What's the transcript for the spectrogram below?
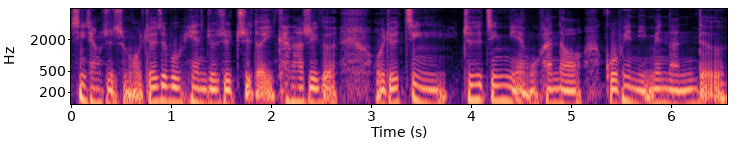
性向是什么，我觉得这部片就是值得一看。它是一个，我觉得近就是今年我看到国片里面难得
